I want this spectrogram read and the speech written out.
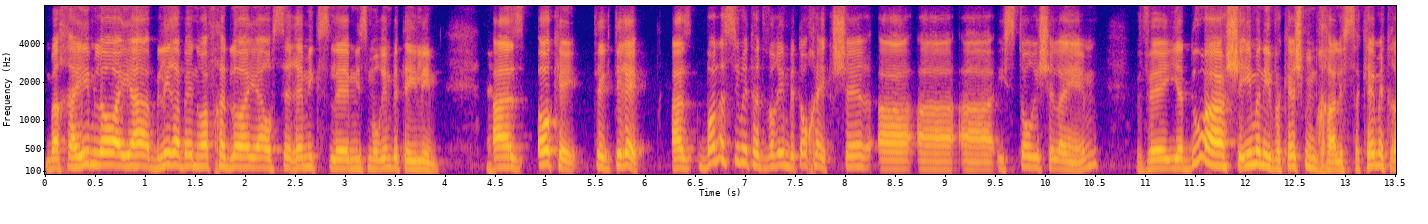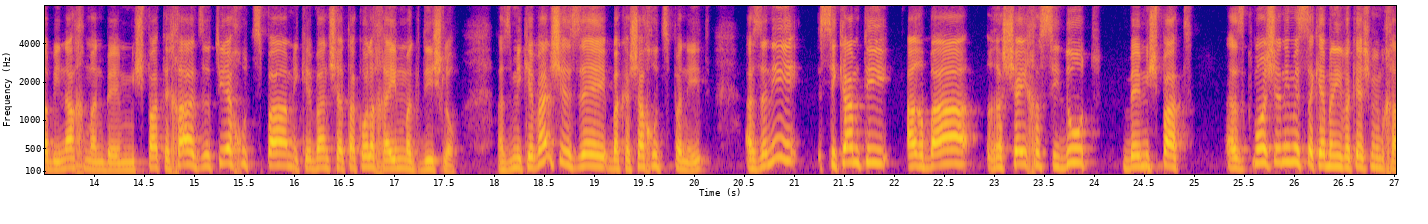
בחיים לא היה, בלי רבנו אף אחד לא היה עושה רמיקס למזמורים בתהילים. אז אוקיי, תראה, אז בוא נשים את הדברים בתוך ההקשר ההיסטורי שלהם. וידוע שאם אני אבקש ממך לסכם את רבי נחמן במשפט אחד, זו תהיה חוצפה מכיוון שאתה כל החיים מקדיש לו. אז מכיוון שזו בקשה חוצפנית, אז אני סיכמתי ארבעה ראשי חסידות במשפט. אז כמו שאני מסכם, אני אבקש ממך.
